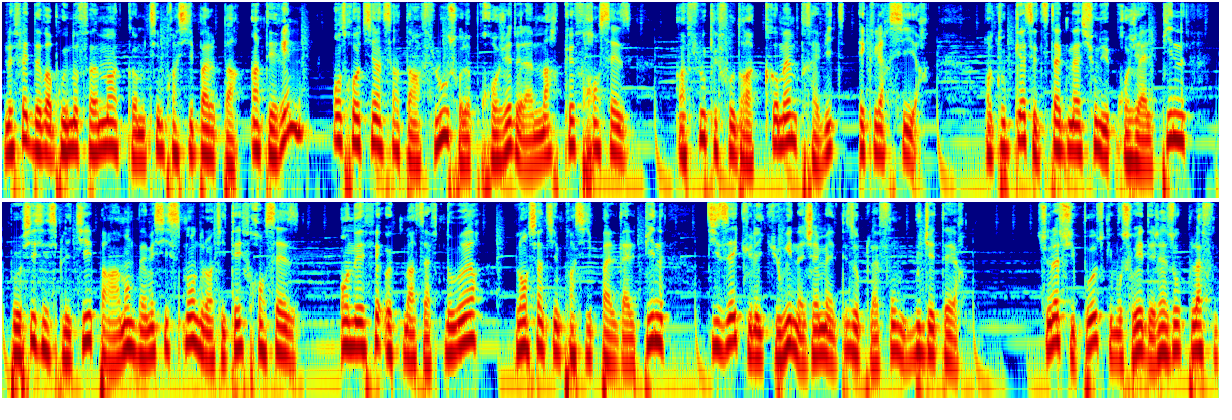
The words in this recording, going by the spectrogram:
le fait d'avoir Bruno Famin comme team principal par intérim entretient un certain flou sur le projet de la marque française un flou qu'il faudra quand même très vite éclaircir. En tout cas, cette stagnation du projet Alpine peut aussi s'expliquer par un manque d'investissement de l'entité française. En effet, Otmar Zafnauer, l'ancien team principal d'Alpine, disait que l'écurie n'a jamais été au plafond budgétaire. Cela suppose que vous soyez déjà au plafond.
